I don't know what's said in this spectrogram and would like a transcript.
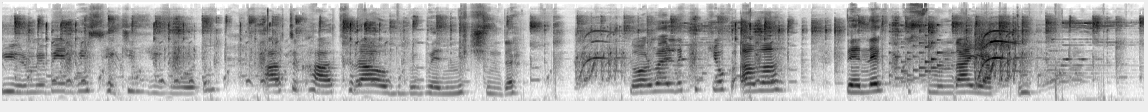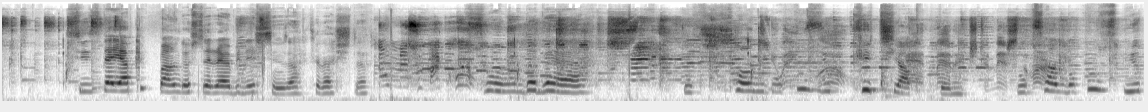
21.800 vurdum. Artık hatıra oldu bu benim için de. Normalde kit yok ama denek kısmından yaptım. Siz de yapıp bana gösterebilirsiniz arkadaşlar. Sonunda be. 99 yük kit yaptım. managed to miss the mark. 99 yük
